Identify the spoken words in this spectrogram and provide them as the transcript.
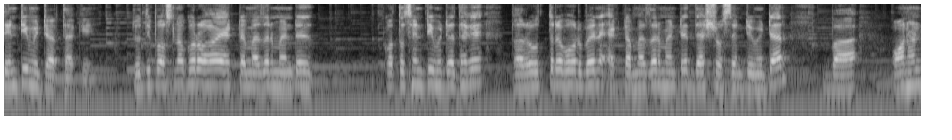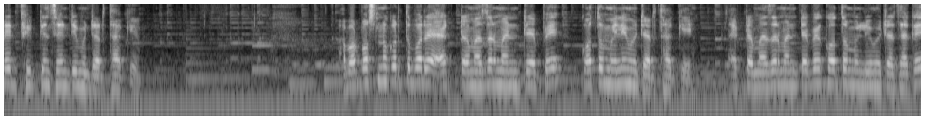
সেন্টিমিটার থাকে? যদি প্রশ্ন করা হয় একটা মেজারমেন্টে কত সেন্টিমিটার থাকে? তাহলে উত্তরে বলবেন একটা মেজারমেন্টে দেড়শো সেন্টিমিটার বা ওয়ান হান্ড্রেড ফিফটিন সেন্টিমিটার থাকে। আবার প্রশ্ন করতে পারে একটা মেজারমেন্ট টেপে কত মিলিমিটার থাকে? একটা মেজারমেন্ট টেপে কত মিলিমিটার থাকে?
